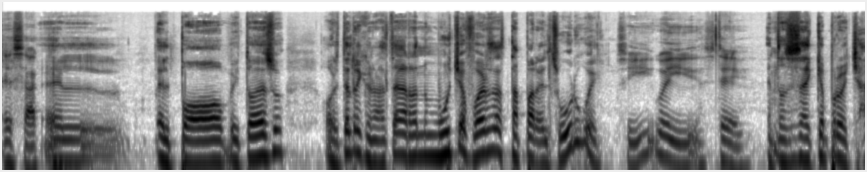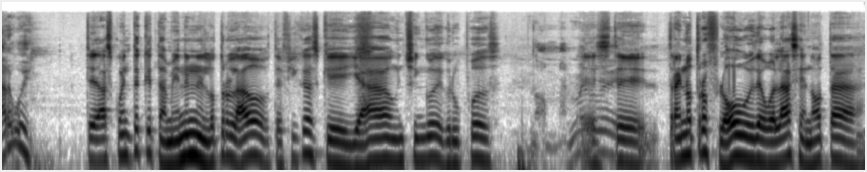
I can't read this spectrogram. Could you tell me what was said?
Exacto. el, el pop y todo eso. Ahorita el regional está agarrando mucha fuerza hasta para el sur, güey. Sí, güey, este... Entonces hay que aprovechar, güey. Te das cuenta que también en el otro lado, te fijas que ya un chingo de grupos No mames, güey. este, traen otro flow y de volada se nota,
